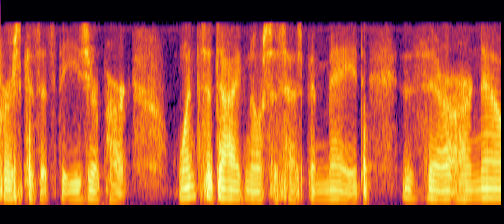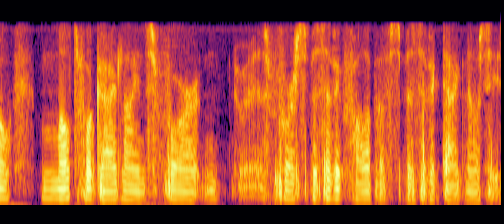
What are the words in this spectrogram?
first because it's the easier part. Once a diagnosis has been made, there are now multiple guidelines for for specific follow-up of specific diagnoses.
